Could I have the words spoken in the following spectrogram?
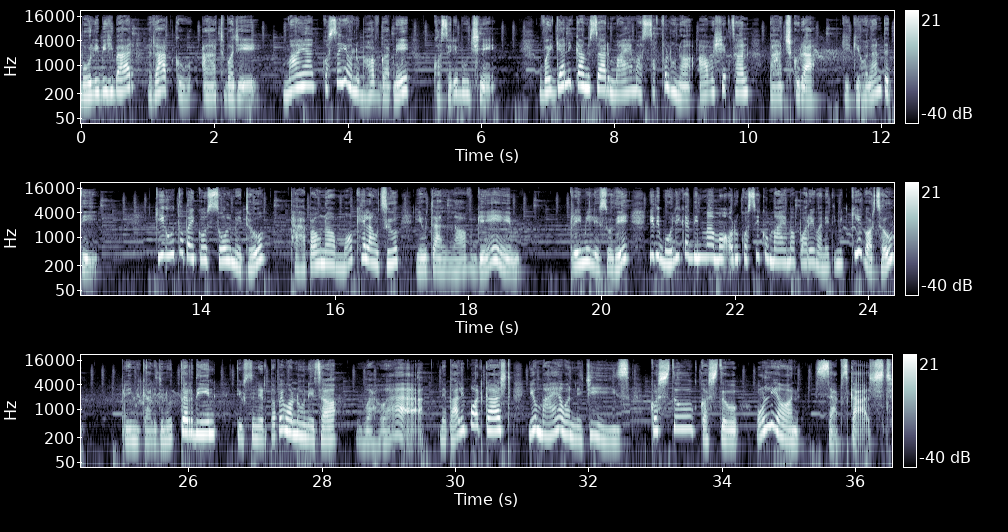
भोलि बिहिबार रातको आठ बजे। माया कसरी अनुभव गर्ने कसरी बुझ्ने? वैज्ञानिकका अनुसार मायामा सफल हुन आवश्यक छन् पाँच कुरा। के के होला नि त ती के ऊ तपाईँको सोलमेट हो? थाहा पाउन म खेलाउँछु एउटा लभ गेम। प्रेमीले सोधे यदि भोलिका दिनमा म अरू कसैको मायामा परे भने तिमी के गर्छौ? प्रेमिकाले जुन उत्तर दिइन् त्यो सुनेर तपाईँ भन्नुहुनेछ वाह वाह। नेपाली पडकास्ट यो माया भन्ने चिज। कस्तो कस्तो? Only on स्याप्सकास्ट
